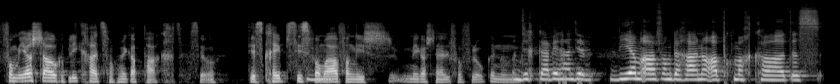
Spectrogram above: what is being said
vom ersten Augenblick hat es mich mega gepackt. So die Skepsis vom mhm. Anfang ist mega schnell verflogen. Und, und ich glaube, wir haben ja wie am Anfang doch auch noch abgemacht, dass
